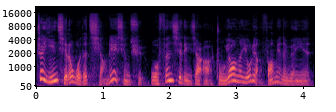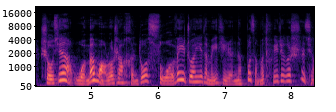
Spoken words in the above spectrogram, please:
这引起了我的强烈兴趣。我分析了一下啊，主要呢有两方面的原因。首先啊，我们网络上很多所谓专业的媒体人呢，不怎么推这个事情，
